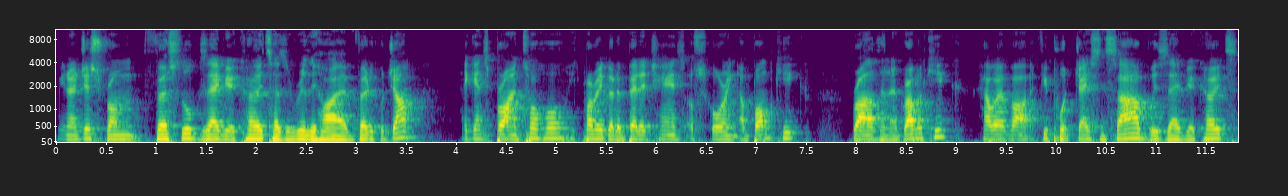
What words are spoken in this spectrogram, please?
you know, just from first look, Xavier Coates has a really high vertical jump. Against Brian To'o, he's probably got a better chance of scoring a bomb kick rather than a grubber kick. However, if you put Jason Saab with Xavier Coates,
